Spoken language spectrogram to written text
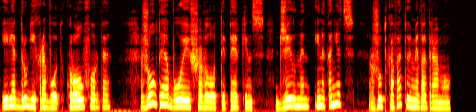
и ряд других работ Кроуфорда, желтые обои Шарлотты Перкинс, Джилмен и, наконец, жутковатую мелодраму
